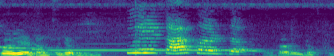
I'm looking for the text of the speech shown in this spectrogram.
करूया थांब पूजा करूया काढून टाकतो.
